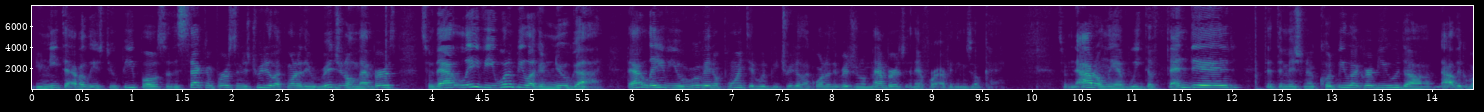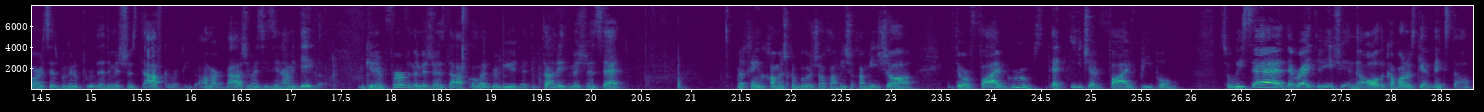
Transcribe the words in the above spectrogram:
you need to have at least two people. So the second person is treated like one of the original members. So that Levi wouldn't be like a new guy. That Levi who Reuven appointed would be treated like one of the original members, and therefore everything's okay. So not only have we defended that the Mishnah could be like Rabbi Yehuda, now the Gemara says we're going to prove that the Mishnah is Dafka Rabbi Yehuda. You can infer from the Mishnah is Dafka like Rabbi Yehuda. The Tani, the Mishnah said, if there were five groups that each had five people, so we said that right, each and all the karbanos get mixed up.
